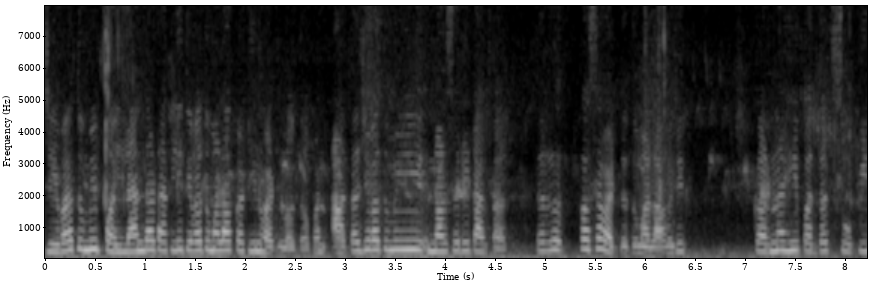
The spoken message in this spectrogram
जेव्हा तुम्ही पहिल्यांदा टाकली तेव्हा तुम्हाला कठीण वाटलं होतं. पण आता जेव्हा तुम्ही नर्सरी टाकतात तर कसं वाटतं तुम्हाला? म्हणजे करणं ही पद्धत सोपी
